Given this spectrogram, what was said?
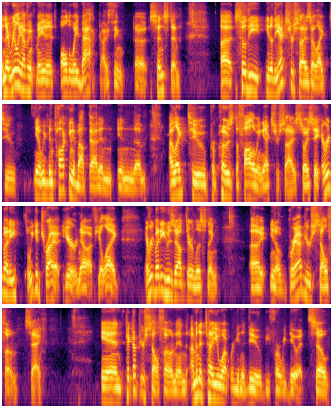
and they really haven't made it all the way back. I think uh, since then. Uh, so the you know the exercise I like to you know we've been talking about that in in um, I like to propose the following exercise. So I say everybody, we could try it here now if you like. Everybody who's out there listening, uh, you know, grab your cell phone, say, and pick up your cell phone. And I'm going to tell you what we're going to do before we do it. So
